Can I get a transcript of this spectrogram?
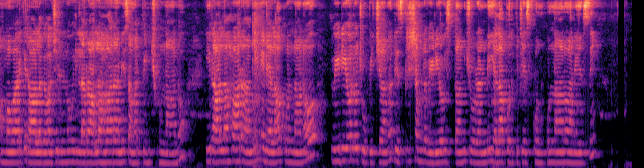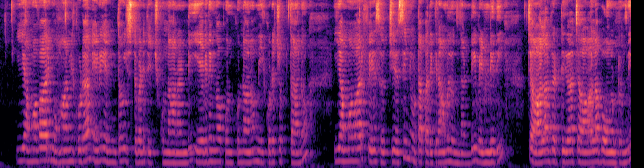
అమ్మవారికి రాళ్ళ గాజులను ఇలా రాళ్ళహారాన్ని సమర్పించుకున్నాను. ఈ రాళ్ళహారాన్ని నేను ఎలా కొన్నానో వీడియోలో చూపించాను. డిస్క్రిప్షన్లో వీడియో ఇస్తాను. చూడండి ఎలా పొదుపు చేసి కొనుక్కున్నాను అనేసి. ఈ అమ్మవారి మొహాన్ని కూడా నేను ఎంతో ఇష్టపడి తెచ్చుకున్నానండి. ఏ విధంగా కొనుక్కున్నానో మీకు కూడా చెప్తాను. ఈ అమ్మవారి ఫేస్ వచ్చేసి నూట పది గ్రాములు ఉందండి వెండిది. చాలా గట్టిగా చాలా బాగుంటుంది.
